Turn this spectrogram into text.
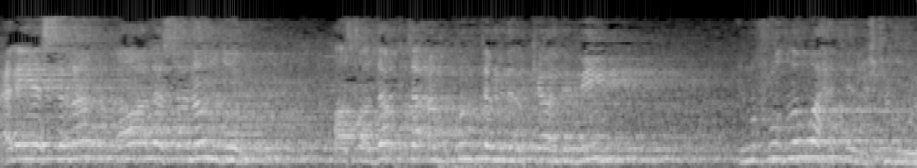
عليه السلام قال سننظر أصدقت أم كنت من الكاذبين؟ المفروض لو واحد فينا إيش تقول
